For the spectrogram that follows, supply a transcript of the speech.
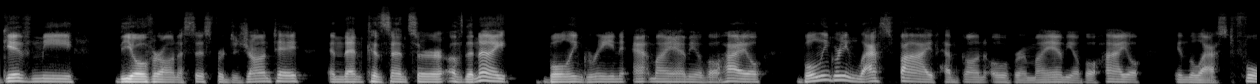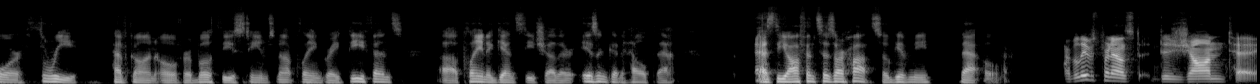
Give me the over on assist for DeJounte. And then consensor of the night, Bowling Green at Miami of Ohio. Bowling Green last five have gone over, and Miami of Ohio in the last four, three have gone over. Both these teams not playing great defense, uh, playing against each other isn't going to help that as the offenses are hot. So give me that over. I believe it's pronounced DeJounte.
